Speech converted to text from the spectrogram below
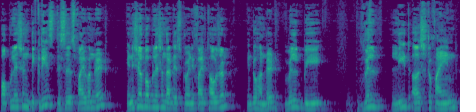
population decrease this is 500 initial population that is 25000 into 100 will be will lead us to find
